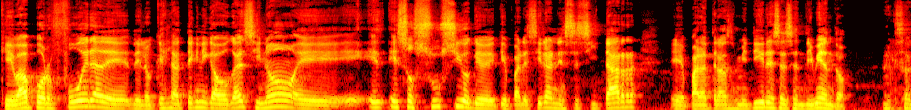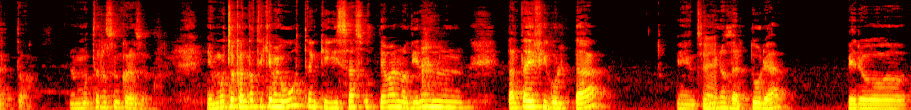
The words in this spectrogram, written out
que va por fuera de, de lo que es la técnica vocal, sino eh, es- eso sucio que, que pareciera necesitar eh, para transmitir ese sentimiento. Exacto. Tienes mucha razón con eso. Y hay muchos cantantes que me gustan que quizás sus temas no tienen tanta dificultad en Sí. términos de altura, pero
